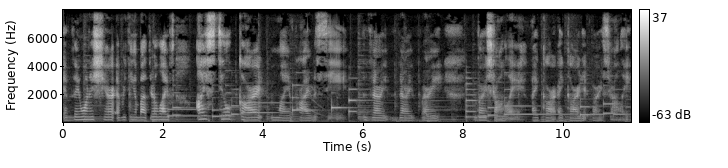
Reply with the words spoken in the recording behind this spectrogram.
If they want to share everything about their lives, I still guard my privacy very, very, very, very strongly. I guard, I guard it very strongly.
